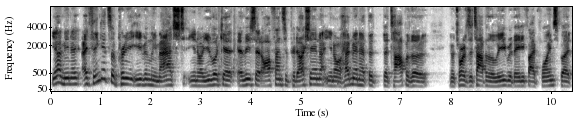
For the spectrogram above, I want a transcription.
Yeah, I mean, I, think it's a pretty evenly matched. You know, you look at at least at offensive production. You know, Hedman at the the top of the, you know, towards the top of the league with 85 points, but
